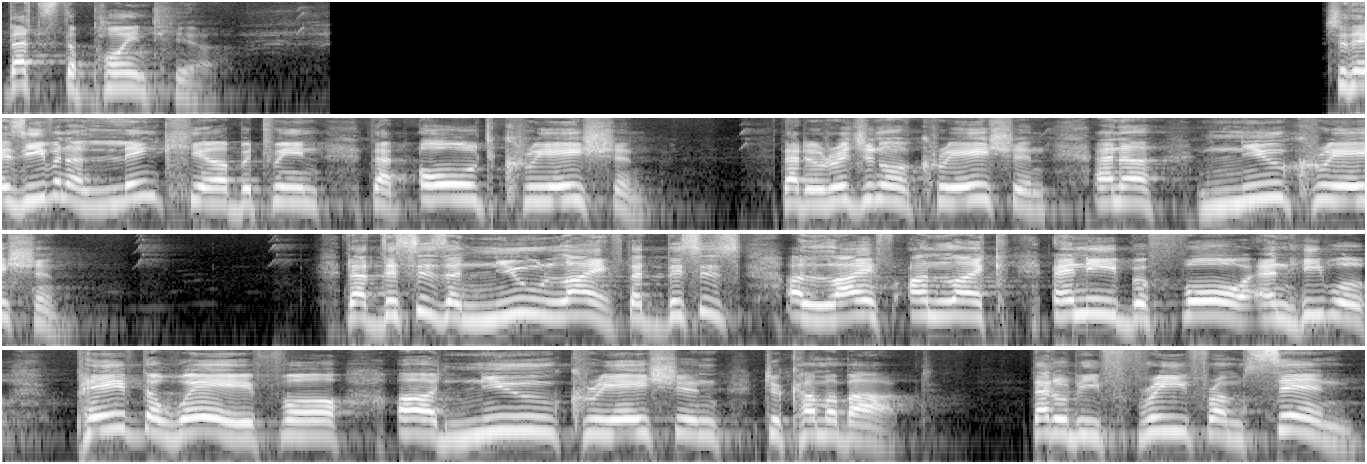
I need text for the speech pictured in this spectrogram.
That's the point here. So there's even a link here between that old creation, that original creation, and a new creation. That this is a new life, that this is a life unlike any before, and He will pave the way for a new creation to come about. That'll be free from sin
